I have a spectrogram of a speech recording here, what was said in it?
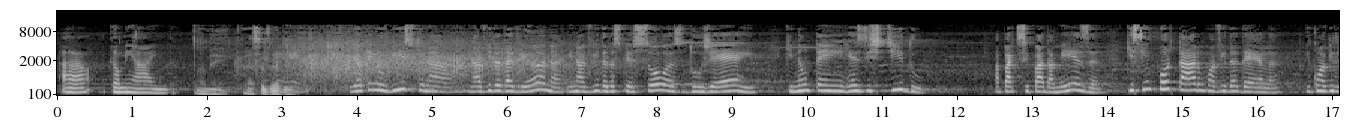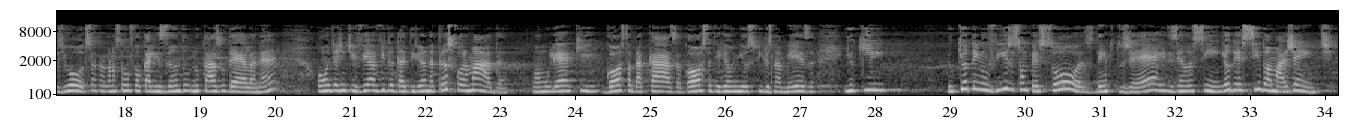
a caminhar ainda. Amém. Graças a Deus. E eu tenho visto na, na vida da Adriana e na vida das pessoas do GR que não têm resistido a participar da mesa, que se importaram com a vida dela e com a vida de outros. Só que agora nós estamos focalizando no caso dela, né? Onde a gente vê a vida da Adriana transformada uma mulher que gosta da casa, gosta de reunir os filhos na mesa. E o que, o que eu tenho visto são pessoas dentro do GR dizendo assim: eu decido amar gente.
